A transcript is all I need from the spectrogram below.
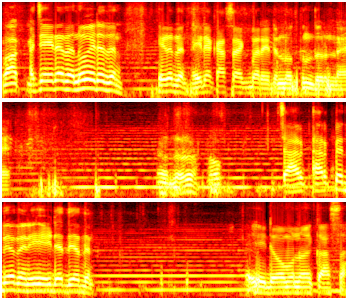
আচ্ছা এটা দেন ও এটা দেন এটা দেন এটা কাঁচা একবার এটা নতুন ধরুন না চার আরেকটা দিয়ে দেন এইটা দিয়ে দেন। এইটাও মনে হয় কাঁচা।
